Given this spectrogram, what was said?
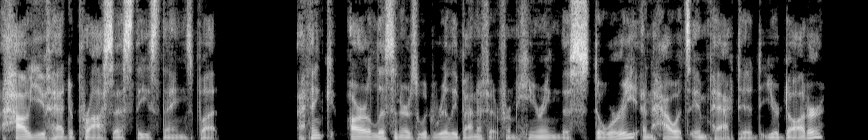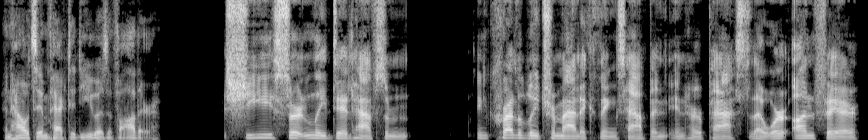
how you've had to process these things, but I think our listeners would really benefit from hearing this story and how it's impacted your daughter and how it's impacted you as a father. She certainly did have some incredibly traumatic things happen in her past that were unfair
